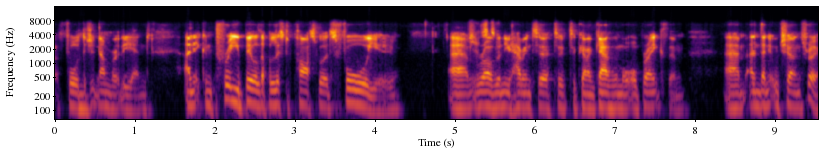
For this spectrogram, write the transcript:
a four-digit number at the end, and it can pre-build up a list of passwords for you um, rather than you having to, to, to, kind of gather them or, or break them. Um, and then it will churn through.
